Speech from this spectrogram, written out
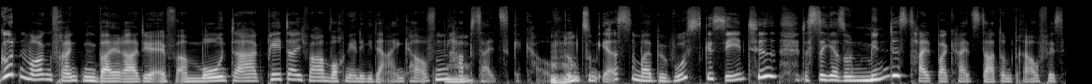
Guten Morgen Franken bei Radio F am Montag. Peter, ich war am Wochenende wieder einkaufen, mhm. hab Salz gekauft mhm. und zum ersten Mal bewusst gesehen, dass da ja so ein Mindesthaltbarkeitsdatum drauf ist.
